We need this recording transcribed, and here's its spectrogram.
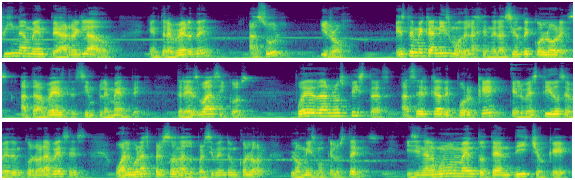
finamente arreglado entre verde, azul y rojo. Este mecanismo de la generación de colores a través de simplemente tres básicos puede darnos pistas acerca de por qué el vestido se ve de un color a veces o algunas personas lo perciben de un color lo mismo que los tenis. Y si en algún momento te han dicho que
